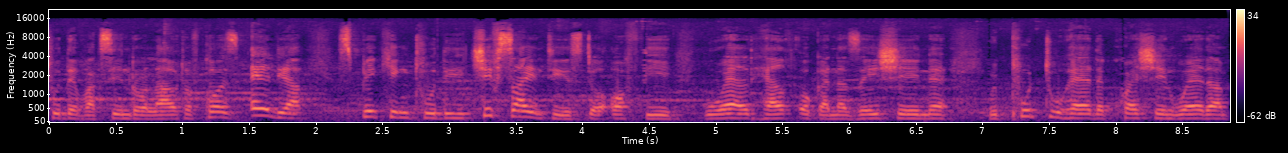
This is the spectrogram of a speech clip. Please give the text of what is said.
to the vaccine rollout. Of course, earlier, speaking to the chief scientist of the World Health Organization, we put to her the question whether,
